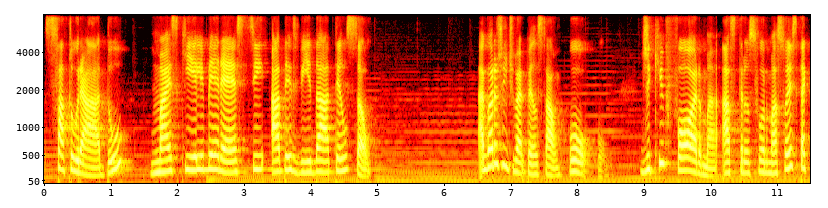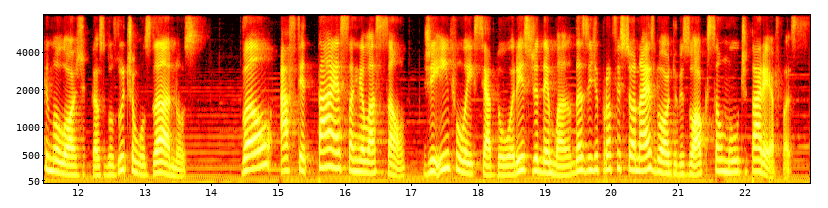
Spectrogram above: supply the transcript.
saturado, mas que ele merece a devida atenção. Agora a gente vai pensar um pouco de que forma as transformações tecnológicas dos últimos anos vão afetar essa relação de influenciadores, de demandas e de profissionais do audiovisual que são multitarefas.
